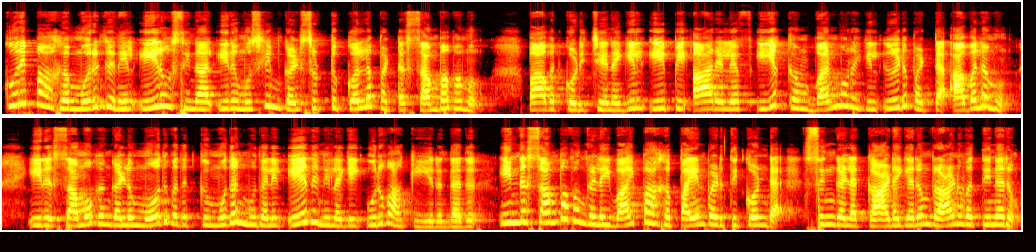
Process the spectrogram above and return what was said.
குறிப்பாக முருங்கனில் ஈரோசினால் இரு முஸ்லிம்கள் சுட்டுக் கொல்லப்பட்ட சம்பவமும். பாவற்கொடிச்சேனையில் இபிஆர்எல்எஃப் இயக்கம் வன்முறையில் ஈடுபட்ட அவலமும். இரு சமூகங்களும் மோதுவதற்கு முதன் முதலில் ஏது நிலையை உருவாக்கியிருந்தது. இந்த சம்பவங்களை வாய்ப்பாக பயன்படுத்திக் கொண்ட சிங்கள காடையரும் இராணுவத்தினரும்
